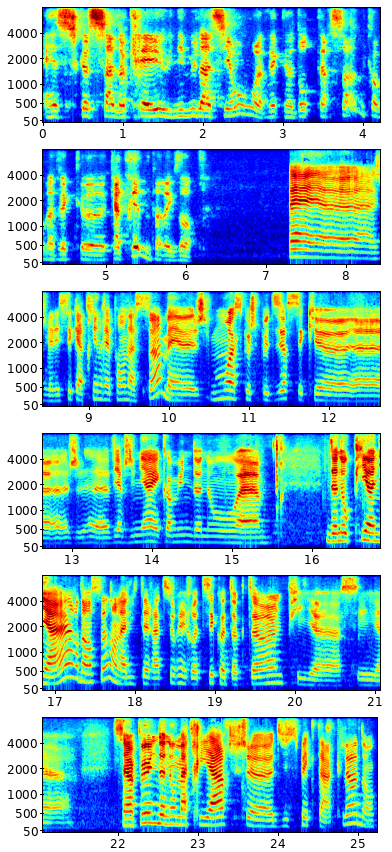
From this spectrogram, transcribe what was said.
Est-ce que ça a créé une émulation avec d'autres personnes, comme avec Catherine, par exemple? Ben, euh, je vais laisser Catherine répondre à ça, mais moi, ce que je peux dire, c'est que euh, Virginia est comme une de nos, euh, de nos pionnières dans ça, dans la littérature érotique autochtone. Puis c'est, c'est un peu une de nos matriarches du spectacle. Donc,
